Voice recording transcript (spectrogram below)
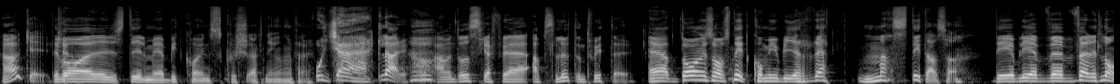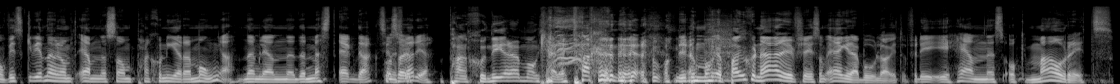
Ah, okay, det kul. var i stil med bitcoins kursökning ungefär. Åh oh, jäklar! ja, men då skaffar jag absolut en Twitter. Eh, dagens avsnitt kommer ju bli rätt mastigt alltså. Det blev eh, väldigt långt. Vi skrev nämligen om ett ämne som pensionerar många, nämligen den mest ägda aktien i Sverige. Pensionerar många eller pensionerar många? det är nog många pensionärer i och för sig som äger det här bolaget, för det är Hennes och Maurits,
